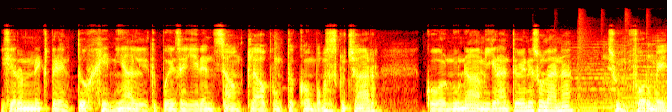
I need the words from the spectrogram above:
hicieron un experimento genial que pueden seguir en soundcloud.com. Vamos a escuchar con una migrante venezolana su informe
